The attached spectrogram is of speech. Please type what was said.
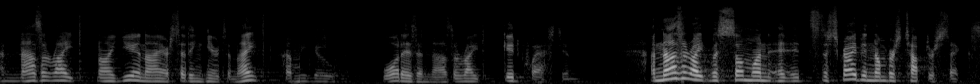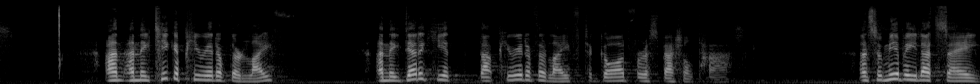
a Nazarite. Now you and I are sitting here tonight and we go, What is a Nazarite? Good question. A Nazarite was someone, it's described in Numbers chapter 6. And, and they take a period of their life and they dedicate that period of their life to God for a special task. And so maybe, let's say,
